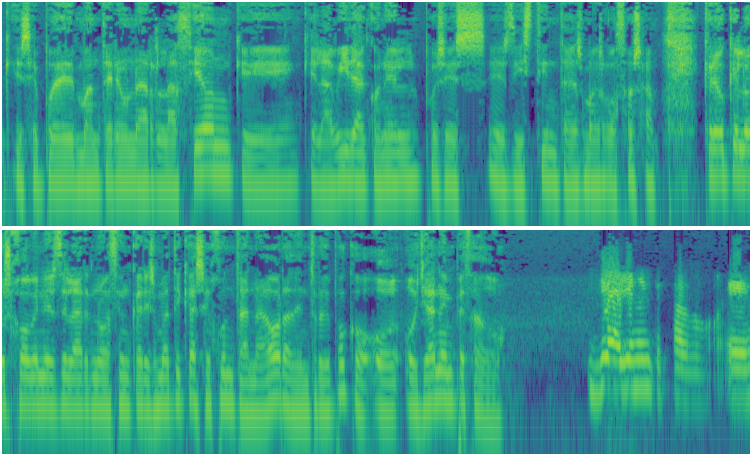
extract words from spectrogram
que se puede mantener una relación, que, que la vida con él pues es, es distinta, es más gozosa. Creo que los jóvenes de la renovación carismática se juntan ahora, dentro de poco, o, o ya han empezado. Ya, ya han empezado. Eh,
